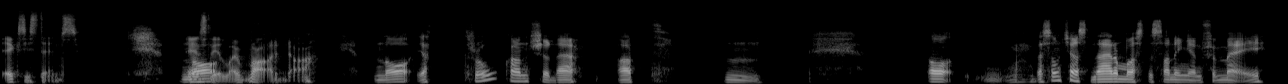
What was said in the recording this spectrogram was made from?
existens. No, ens lilla vardag. No, jag tror kanske det att hmm, och det som känns närmaste sanningen för mig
